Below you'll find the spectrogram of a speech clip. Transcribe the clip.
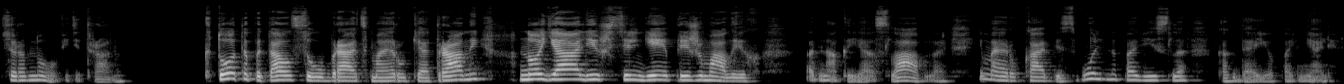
все равно увидит рану. Кто-то пытался убрать мои руки от раны, но я лишь сильнее прижимала их. Однако я ослабла, и моя рука безвольно повисла, когда ее подняли.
